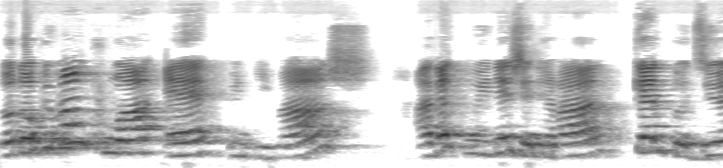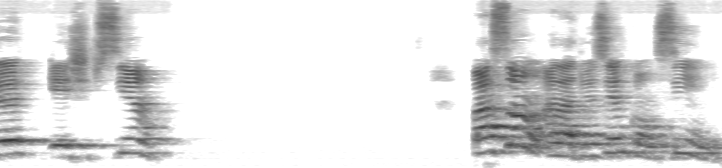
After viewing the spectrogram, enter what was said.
Le document 3 est une image avec pour idée générale quelques dieux égyptiens. Passons à la deuxième consigne,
